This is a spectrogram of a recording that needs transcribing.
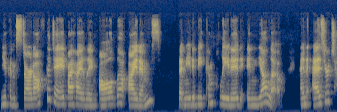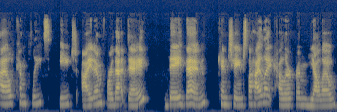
you can start off the day by highlighting all the items that need to be completed in yellow. And as your child completes each item for that day, they then can change the highlight color from yellow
